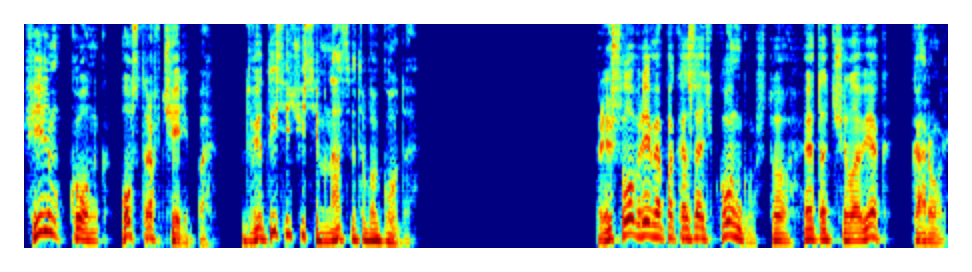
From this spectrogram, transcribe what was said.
Фильм «Конг. Остров черепа» 2017 года. Пришло время показать Конгу, что этот человек — король.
